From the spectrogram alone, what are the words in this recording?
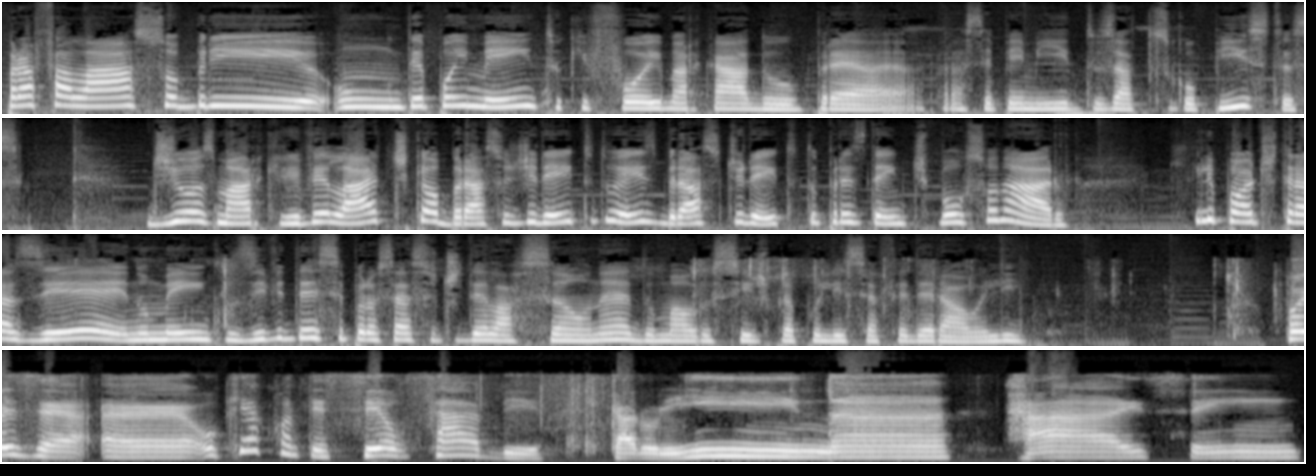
para falar sobre um depoimento que foi marcado para a CPMI dos atos golpistas de Osmar Crivellati, que é o braço direito do ex-braço direito do presidente Bolsonaro. O que ele pode trazer no meio, inclusive, desse processo de delação né, do Mauro Cid para a Polícia Federal ali? Pois é, é, o que aconteceu, sabe, Carolina, Heisen,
